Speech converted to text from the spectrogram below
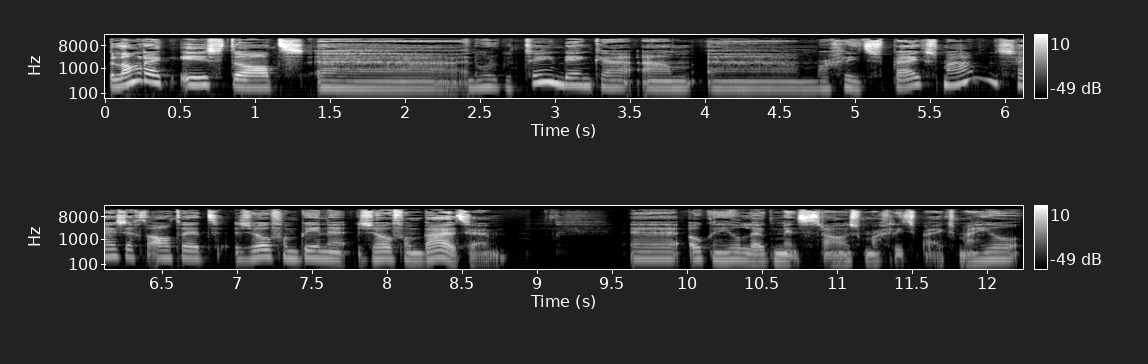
Belangrijk is dat, uh, en dan moet ik meteen denken aan uh, Margriet Spijksma. Zij zegt altijd zo van binnen, zo van buiten. Uh, ook een heel leuk mens trouwens, Margriet Spijks. Maar heel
